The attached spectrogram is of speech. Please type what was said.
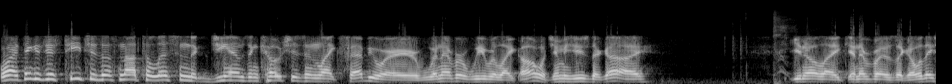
Well, I think it just teaches us not to listen to GMs and coaches in like February or whenever we were like, "Oh, Jimmy G's their guy," you know, like, and everybody was like, "Oh, they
